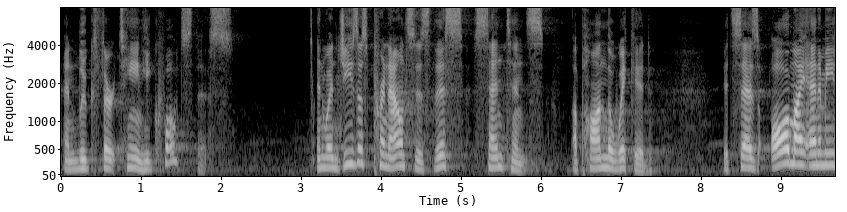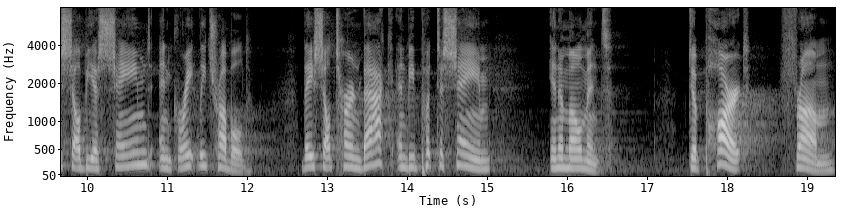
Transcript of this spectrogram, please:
and Luke 13. He quotes this. And when Jesus pronounces this sentence upon the wicked, it says, All my enemies shall be ashamed and greatly troubled. They shall turn back and be put to shame in a moment. Depart from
